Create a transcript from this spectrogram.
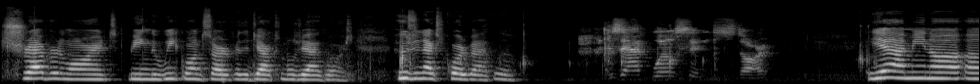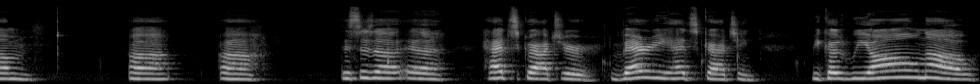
Trevor Lawrence being the week one starter for the Jacksonville Jaguars. Who's the next quarterback, Lou? Zach Wilson start. Yeah, I mean, uh, um, uh, uh, this is a, a head scratcher, very head scratching, because we all know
